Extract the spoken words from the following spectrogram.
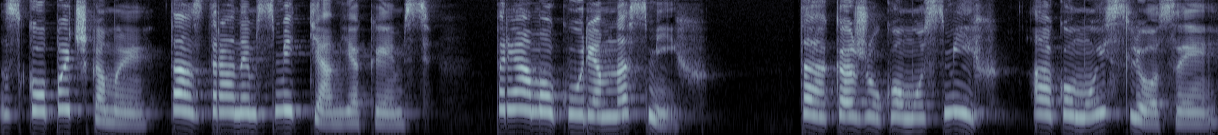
З копичками та з драним сміттям якимсь, прямо курям на сміх. Та кажу кому сміх, а кому й сльози.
